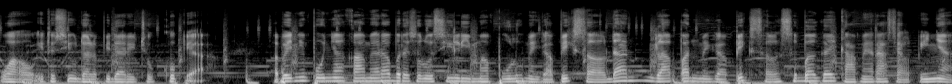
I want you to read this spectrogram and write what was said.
Wow, itu sih udah lebih dari cukup ya. HP ini punya kamera beresolusi 50 megapiksel dan 8 megapiksel sebagai kamera selfie-nya.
